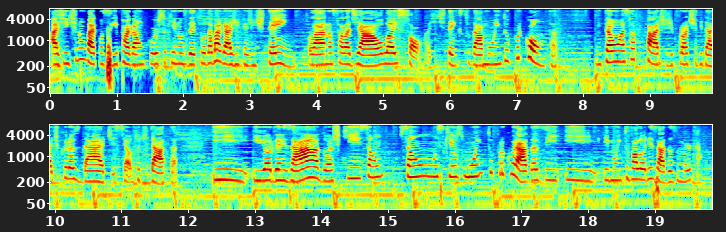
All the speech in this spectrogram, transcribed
A gente não vai conseguir pagar um curso que nos dê toda a bagagem que a gente tem lá na sala de aula e só. A gente tem que estudar muito por conta. Então, essa parte de proatividade, curiosidade, ser autodidata e, e organizado, acho que são, são skills muito procuradas e, e, e muito valorizadas no mercado.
